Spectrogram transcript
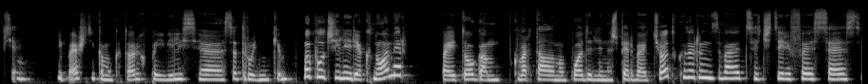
всем ИПшникам, у которых появились э, сотрудники. Мы получили рек-номер, по итогам квартала мы подали наш первый отчет, который называется 4 ФСС,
